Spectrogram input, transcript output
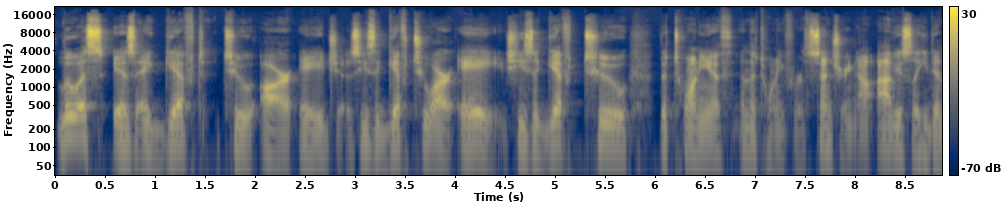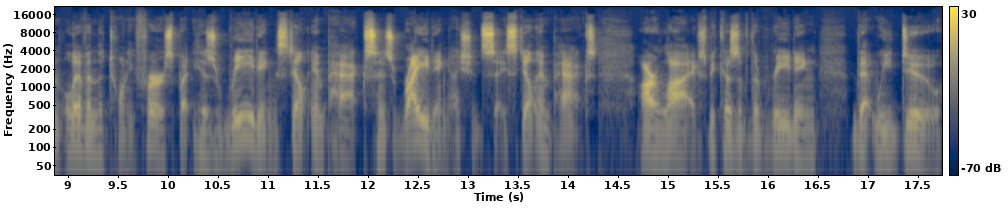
Lewis is a gift to our ages. He's a gift to our age. He's a gift to the 20th and the 21st century. Now, obviously, he didn't live in the 21st, but his reading still impacts, his writing, I should say, still impacts our lives because of the reading that we do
